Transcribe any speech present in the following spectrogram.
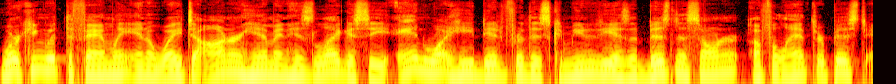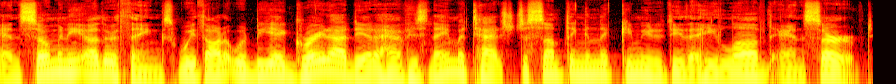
working with the family in a way to honor him and his legacy and what he did for this community as a business owner, a philanthropist, and so many other things, we thought it would be a great idea to have his name attached to something in the community that he loved and served.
